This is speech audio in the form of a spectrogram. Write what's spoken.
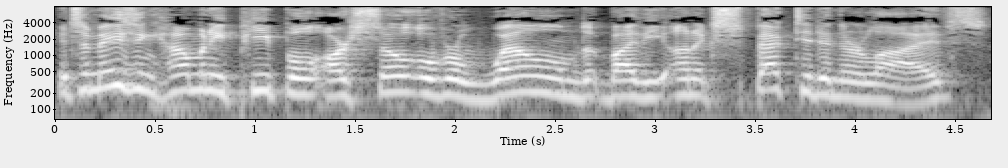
It's amazing how many people are so overwhelmed by the unexpected in their lives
